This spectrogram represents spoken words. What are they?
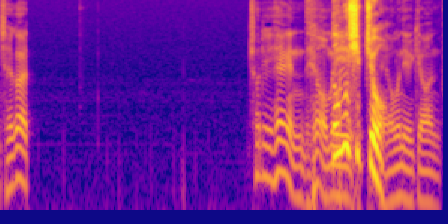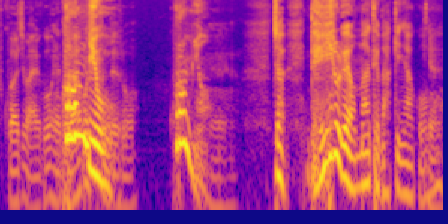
제가 처리해야겠는데요. 어머니, 너무 쉽죠. 네, 어머니 의견 구하지 말고 그냥 그럼요. 하고 싶은 대로. 그럼요. 예. 내일을 왜 엄마한테 맡기냐고. 예.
